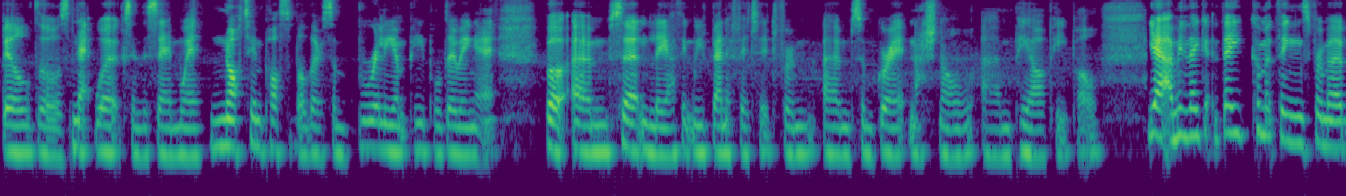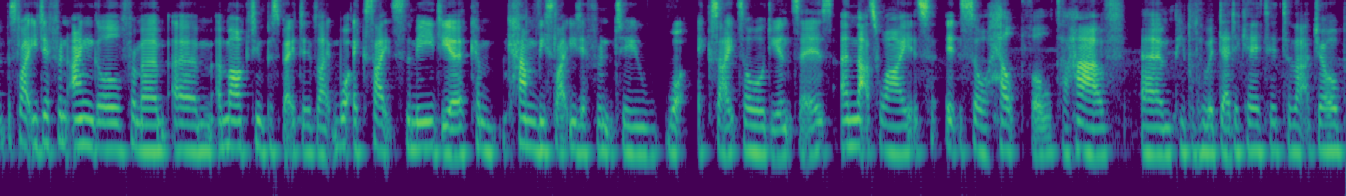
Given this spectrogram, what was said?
build those networks in the same way. Not impossible. There are some brilliant people doing it, but um, certainly I think we've benefited from um, some great national um, PR people. Yeah, I mean they they come at things from a slightly different angle, from a um, a marketing perspective. Like what excites the media can can be slightly different to what excites audiences, and that's why it's it's so helpful to have um, people who are dedicated to that job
